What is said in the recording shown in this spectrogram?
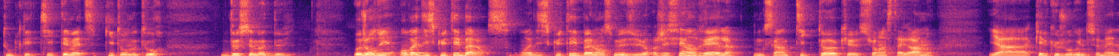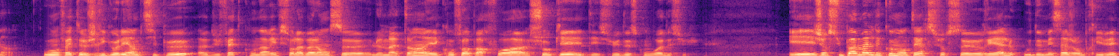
toutes les petites thématiques qui tournent autour de ce mode de vie. Aujourd'hui, on va discuter balance. On va discuter balance-mesure. J'ai fait un réel, donc c'est un TikTok sur Instagram, il y a quelques jours, une semaine, où en fait je rigolais un petit peu euh, du fait qu'on arrive sur la balance euh, le matin et qu'on soit parfois choqué et déçu de ce qu'on voit dessus. Et j'ai reçu pas mal de commentaires sur ce réel ou de messages en privé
